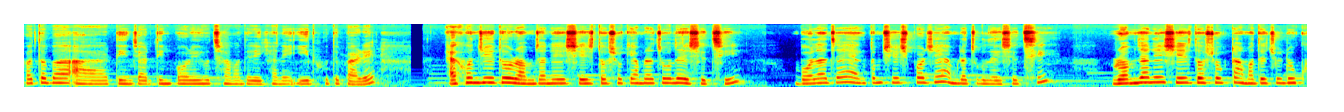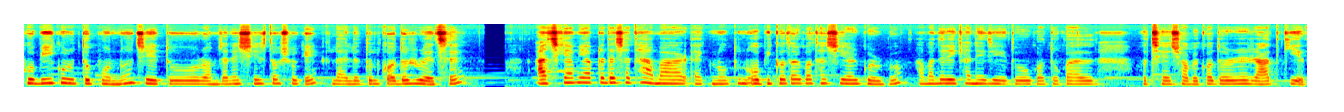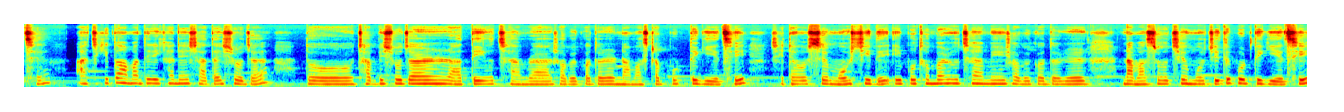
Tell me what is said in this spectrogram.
হয়তো বা আর তিন চার দিন পরে হচ্ছে আমাদের এখানে ঈদ হতে পারে। এখন যেহেতু রমজানের শেষ দশকে আমরা চলে এসেছি, বলা যায় একদম শেষ পর্যায়ে আমরা চলে এসেছি। রমজানের শেষ দশকটা আমাদের জন্য খুবই গুরুত্বপূর্ণ, যেহেতু রমজানের শেষ দশকে লাইলাতুল কদর রয়েছে। আজকে আমি আপনাদের সাথে আমার এক নতুন অভিজ্ঞতার কথা শেয়ার করব। আমাদের এখানে যেহেতু গতকাল হচ্ছে সবে কদরের রাত গিয়েছে, আজকে তো আমাদের এখানে সাতাইশ রোজা। তো ছাব্বিশ রোজার রাতেই হচ্ছে আমরা সবে কদরের নামাজটা পড়তে গিয়েছি। সেটা হচ্ছে মসজিদে। এই প্রথমবার হচ্ছে আমি সবে কদরের নামাজটা হচ্ছে মসজিদে পড়তে গিয়েছি।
